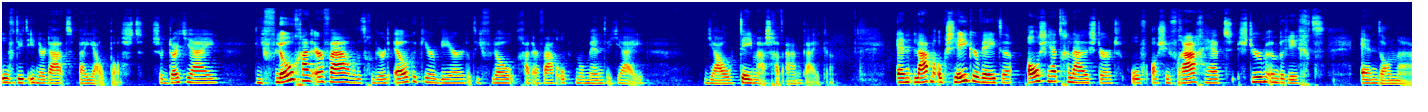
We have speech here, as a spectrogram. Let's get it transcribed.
of dit inderdaad bij jou past. Zodat jij die flow gaat ervaren, want het gebeurt elke keer weer, dat die flow gaat ervaren op het moment dat jij jouw thema's gaat aankijken. En laat me ook zeker weten als je hebt geluisterd of als je vragen hebt, stuur me een bericht. En dan uh,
